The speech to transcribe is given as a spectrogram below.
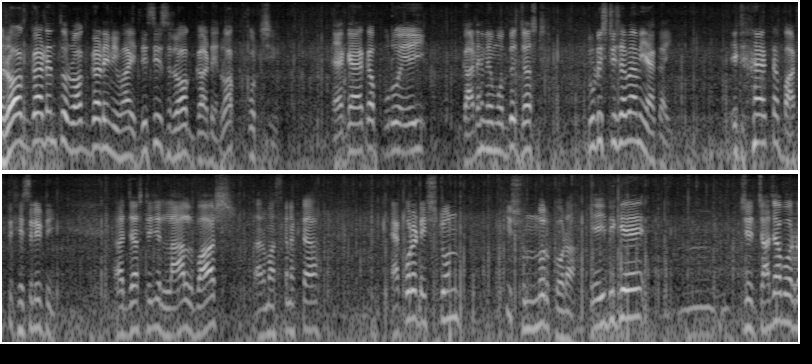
রক গার্ডেন তো রক গার্ডেনই ভাই this is rock garden rock করছি। একা একা পুরো এই গার্ডেনের মধ্যে জাস্ট ট্যুরিস্ট হিসাবে আমি একাই। এটা একটা বাড়তি ফেসিলিটি আর জাস্ট এই যে লাল বাঁশ, তার মাঝখানে একটা অ্যাকোরেট স্টোন কি সুন্দর করা। এইদিকে যে যাযাবর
